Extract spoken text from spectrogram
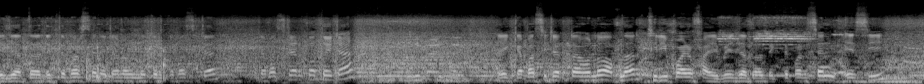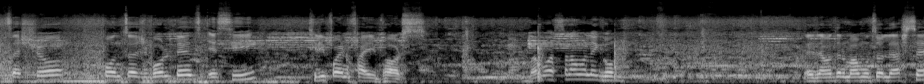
এই যে আপনারা দেখতে পাচ্ছেন, এটা হলো নতুন ক্যাপাসিটার ক্যাপাসিটার কত এটা? এই ক্যাপাসিটারটা হলো আপনার থ্রি পয়েন্ট ফাইভ এই যে আপনারা দেখতে পাচ্ছেন এসি চারশো পঞ্চাশ voltage AC three point five horse মামু, আসসালামু আলাইকুম। এই যে আমাদের মামু চলে আসছে।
